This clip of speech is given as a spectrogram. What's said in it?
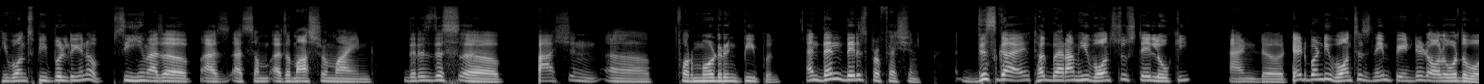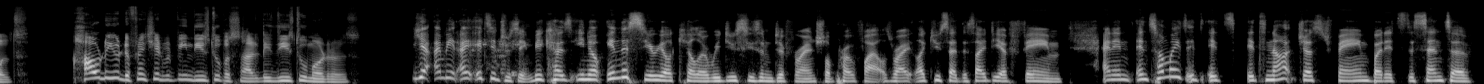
he wants people to, you know, see him as a, as, as some, as a mastermind. There is this uh, passion uh, for murdering people. And then there is profession. This guy, Thug Behram, he wants to stay low key. And uh, Ted Bundy wants his name painted all over the walls how do you differentiate between these two personalities, these two murderers? Yeah, I mean, I, it's interesting because you know, in the serial killer, we do see some differential profiles, right? Like you said, this idea of fame, and in in some ways, it, it's it's not just fame, but it's the sense of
